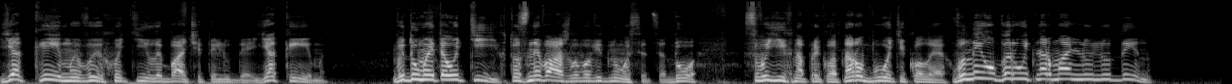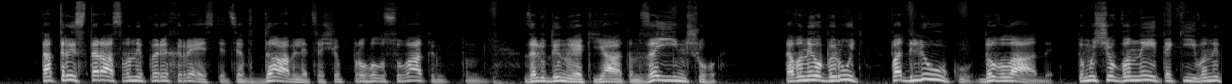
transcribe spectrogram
Якими ви хотіли бачити людей? Якими? Ви думаєте, оті, хто зневажливо відносяться до своїх, наприклад, на роботі колег, вони оберуть нормальну людину. Та 300 раз вони перехрестяться, вдавляться, щоб проголосувати за людину, як я, там, за іншого. Та вони оберуть падлюку до влади, тому що вони такі, вони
